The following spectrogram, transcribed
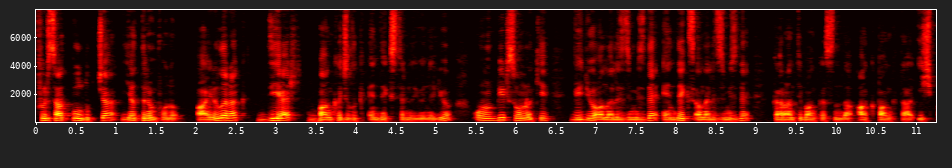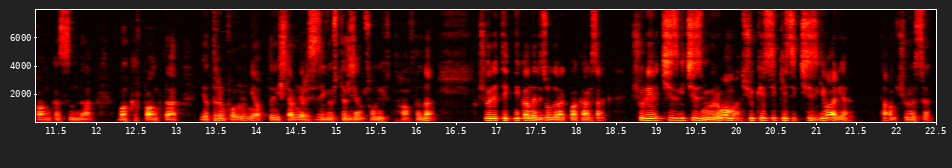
fırsat buldukça yatırım fonu ayrılarak diğer bankacılık endekslerine yöneliyor. Onu bir sonraki video analizimizde, endeks analizimizde Garanti Bankası'nda, Akbank'ta, İş Bankası'nda, Vakıf Bank'ta yatırım fonunun yaptığı işlemleri size göstereceğim son haftada. Şöyle teknik analiz olarak bakarsak şuraya çizgi çizmiyorum ama şu kesik kesik çizgi var ya Tam şurası.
